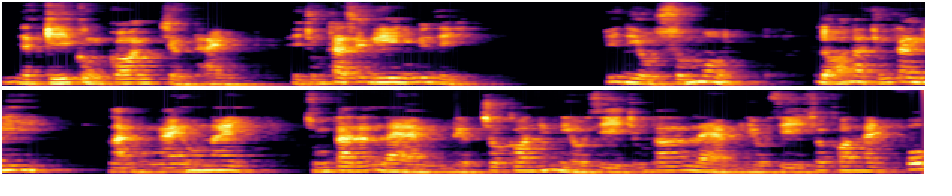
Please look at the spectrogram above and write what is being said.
Nhật ký cùng con trưởng thành thì chúng ta sẽ ghi những cái gì? Cái điều số 1 đó là chúng ta ghi lại một ngày hôm nay. Chúng ta đã làm được cho con những điều gì chúng ta đã làm điều gì cho con hạnh phúc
